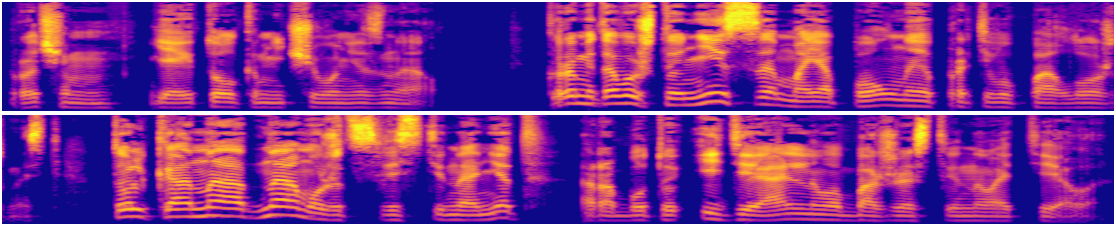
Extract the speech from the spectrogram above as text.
Впрочем, я и толком ничего не знал. Кроме того, что Ниса — моя полная противоположность. Только она одна может свести на нет работу идеального божественного тела.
